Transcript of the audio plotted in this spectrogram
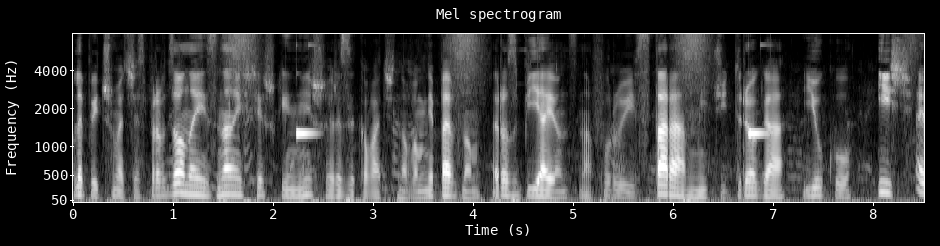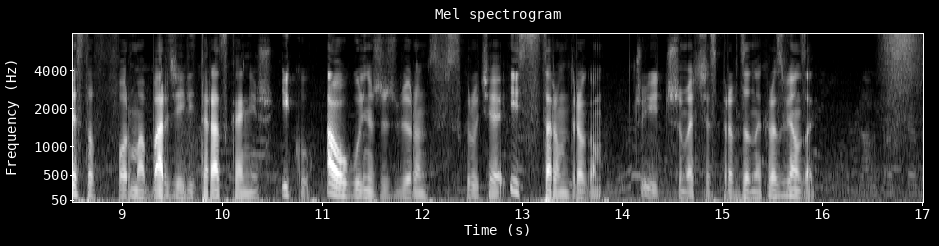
lepiej trzymać się sprawdzonej, znanej ścieżki niż ryzykować nową niepewną. Rozbijając na furui stara, michi droga, yuku iść, a jest to forma bardziej literacka niż iku, a ogólnie rzecz biorąc w skrócie iść starą drogą, czyli trzymać się sprawdzonych rozwiązań. трошки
